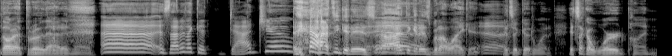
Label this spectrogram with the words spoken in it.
Thought I'd throw that in there. Uh, is that like a dad joke? Yeah, I think it is. I think it Uh, but I like it. uh. It's a good one. It's like a word pun.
